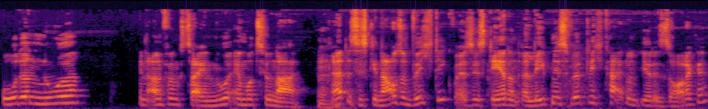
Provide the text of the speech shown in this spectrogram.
oder nur in Anführungszeichen nur emotional. Mhm. Ja, das ist genauso wichtig, weil es ist deren Erlebniswirklichkeit und ihre Sorge.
